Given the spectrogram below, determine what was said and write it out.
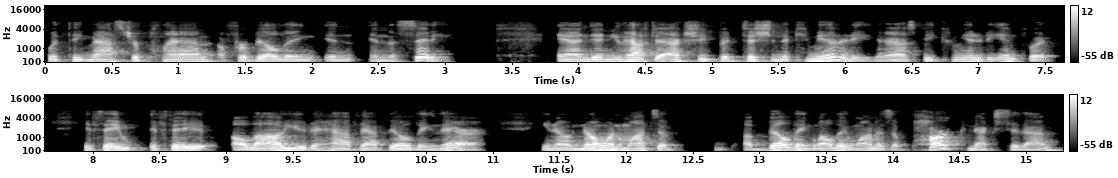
with the master plan for building in in the city? And then you have to actually petition the community. There has to be community input. If they if they allow you to have that building there you know no one wants a, a building all they want is a park next to them.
